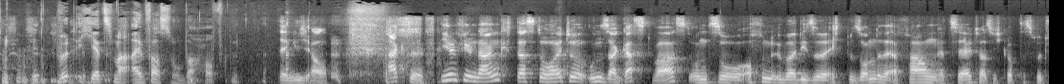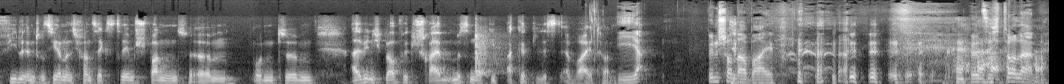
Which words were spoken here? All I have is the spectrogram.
Würde ich jetzt mal einfach so behaupten. Denke ich auch. Axel, vielen, vielen Dank, dass du heute unser Gast warst und so offen über diese echt besondere Erfahrung erzählt hast. Ich glaube, das wird viele interessieren und ich fand es extrem spannend. Ähm, und ähm, Albin, ich glaube, wir schreiben, müssen noch die Bucketlist erweitern. Ja, bin schon dabei. hört sich toll an.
